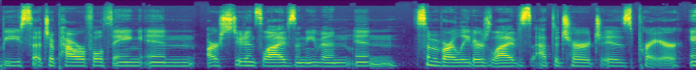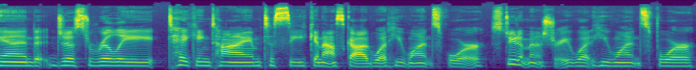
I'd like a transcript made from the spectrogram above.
be such a powerful thing in our students' lives and even in some of our leaders' lives at the church is prayer and just really taking time to seek and ask God what He wants for student ministry, what He wants for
